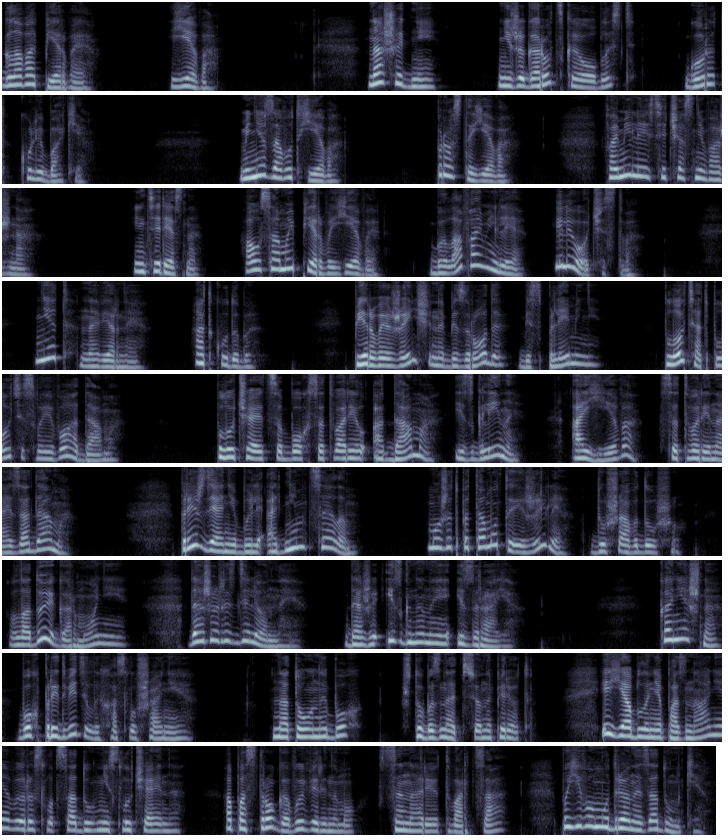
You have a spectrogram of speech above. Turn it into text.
Глава первая. Ева. Наши дни. Нижегородская область. Город Кулебаки. Меня зовут Ева. Просто Ева. Фамилия сейчас не важна. Интересно, а у самой первой Евы была фамилия или отчество? Нет, наверное. Откуда бы? Первая женщина без рода, без племени, плоть от плоти своего Адама. Получается, Бог сотворил Адама из глины, а Ева сотворена из Адама. Прежде они были одним целым. Может, потому-то и жили душа в душу, в ладу и гармонии, даже разделенные, даже изгнанные из рая. Конечно, Бог предвидел их ослушание. На то он и Бог, чтобы знать все наперед. И яблоня познания выросла в саду не случайно, а по строго выверенному сценарию Творца, по его мудреной задумке.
